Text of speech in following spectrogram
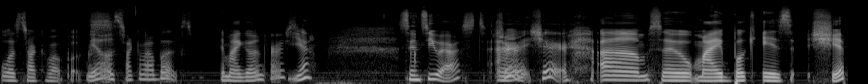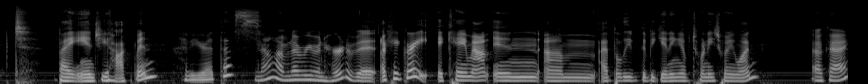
let's talk about books. Yeah, let's talk about books. Am I going first? yeah. Since you asked, All right, sure. Um, so my book is Shipped by Angie Hockman. Have you read this? No, I've never even heard of it. Okay, great. It came out in, um, I believe, the beginning of 2021. Okay.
